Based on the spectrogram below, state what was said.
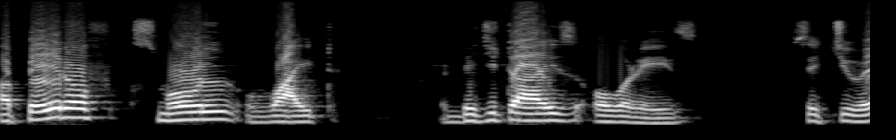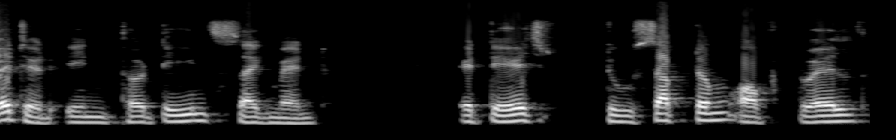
A pair of small white digitized ovaries situated in 13th segment attached to septum of 12th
